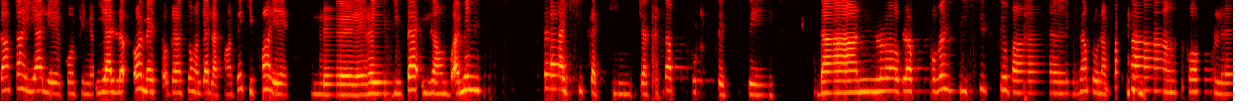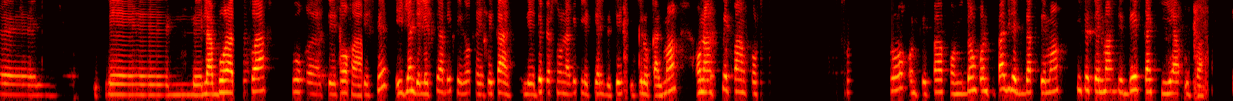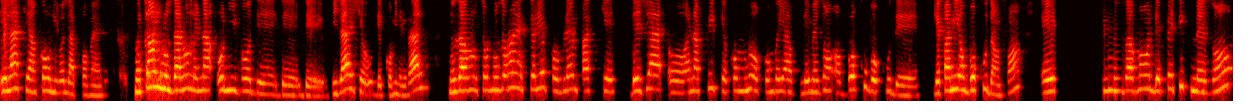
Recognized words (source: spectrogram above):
quand, il y a les confinements. Il y a l'OMS, Organisation mondiale de la santé, qui prend les résultats, ils amènent ça jusqu'à Kinshasa pour tester. Dans la province du Sud, par exemple, on n'a pas encore les, les, laboratoires pour euh, tester. Ils viennent de tester avec ces autres cas, les deux personnes avec lesquelles ils étaient ici localement. On n'en sait pas encore on ne sait pas combien. Donc, on ne peut pas dire exactement si c'est seulement ces deux cas qu'il y a ou pas. Et là, c'est encore au niveau de la province. Mais quand nous allons maintenant au niveau des, des, villages ou des communes rurales, nous, avons, nous aurons un sérieux problème parce que déjà en Afrique, comme nous au Congo, les maisons ont beaucoup, beaucoup de, les familles ont beaucoup d'enfants et nous avons des petites maisons.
